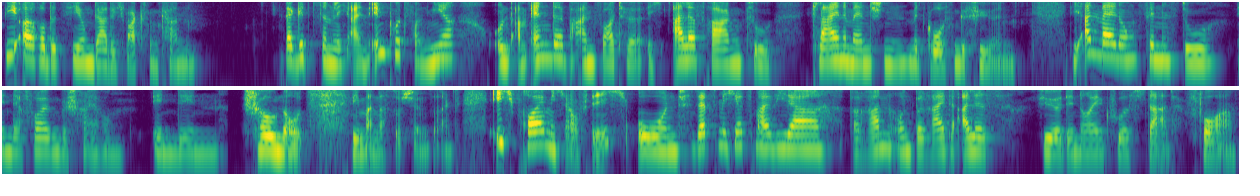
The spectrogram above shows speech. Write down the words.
wie eure Beziehung dadurch wachsen kann. Da gibt's nämlich einen Input von mir und am Ende beantworte ich alle Fragen zu kleine Menschen mit großen Gefühlen. Die Anmeldung findest du in der Folgenbeschreibung in den Show Notes, wie man das so schön sagt. Ich freue mich auf dich und setze mich jetzt mal wieder ran und bereite alles für den neuen Kursstart vor.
